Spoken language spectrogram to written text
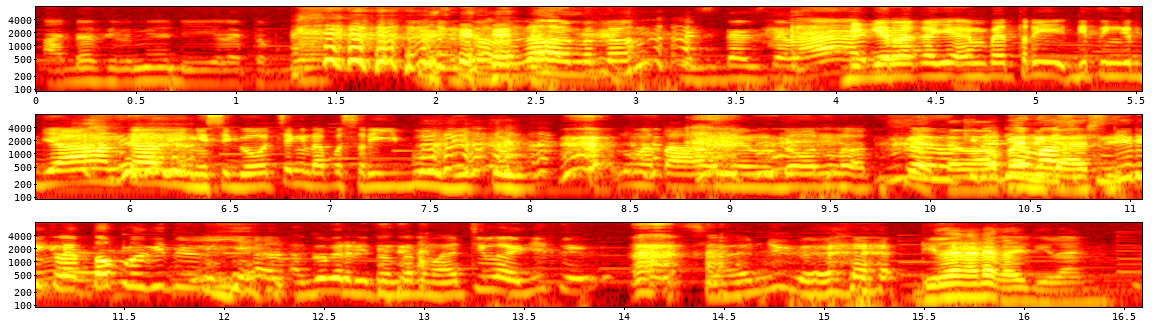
ada filmnya di laptop nonton aja dikira kayak MP3 di pinggir jalan kali ngisi goceng dapat seribu gitu. Lu nggak tahu yang lu download. Lu kira dia yang masuk sendiri ke laptop lu gitu. Iya. Aku biar ditonton sama Acil lah gitu. Sialan juga. Dilan ada kali Dilan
